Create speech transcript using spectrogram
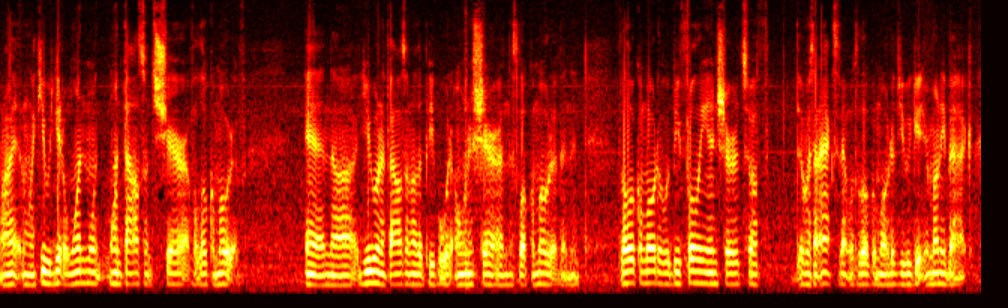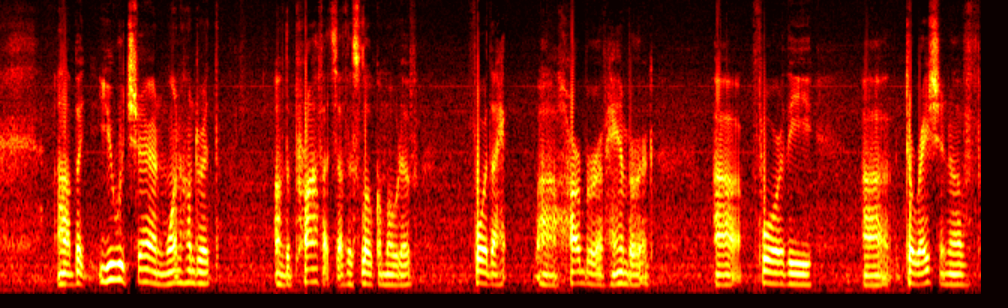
right? And like you would get a one one, one thousandth share of a locomotive, and uh, you and a thousand other people would own a share in this locomotive, and it, the locomotive would be fully insured. So if there was an accident with the locomotive, you would get your money back. Uh, but you would share in one hundredth of the profits of this locomotive for the uh, harbor of Hamburg uh, for the uh, duration of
